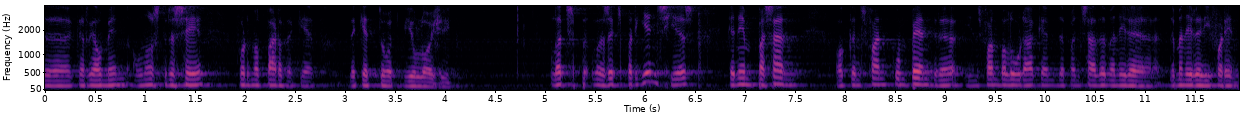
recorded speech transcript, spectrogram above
de que realment el nostre ser forma part d'aquest tot biològic. Les experiències que anem passant o que ens fan comprendre i ens fan valorar que hem de pensar de manera, de manera diferent,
